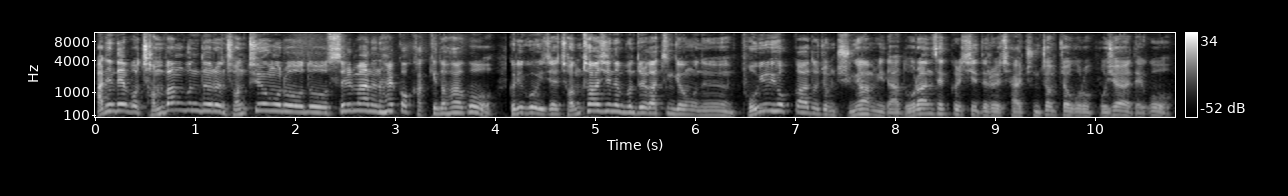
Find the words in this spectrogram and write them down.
아닌데 뭐 전방분들은 전투용으로도 쓸만은 할 것 같기도 하고 그리고 이제 전투하시는 분들 같은 경우는 보유 효과도 좀 중요합니다. 노란색 글씨들을 잘 중점적으로 보셔야 되고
